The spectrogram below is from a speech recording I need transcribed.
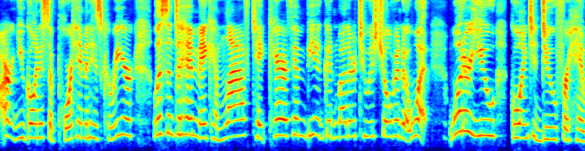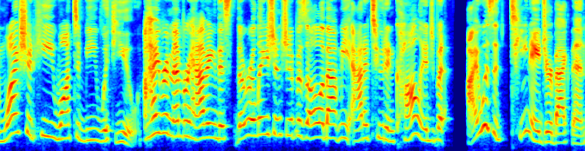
Are you going to support him in his career, listen to him, make him laugh, take care of him, be a good mother to his children? What? What are you going to do for him? Why should he want to be with you? I remember having this the relationship is was all about me attitude in college, but I was a teenager back then.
